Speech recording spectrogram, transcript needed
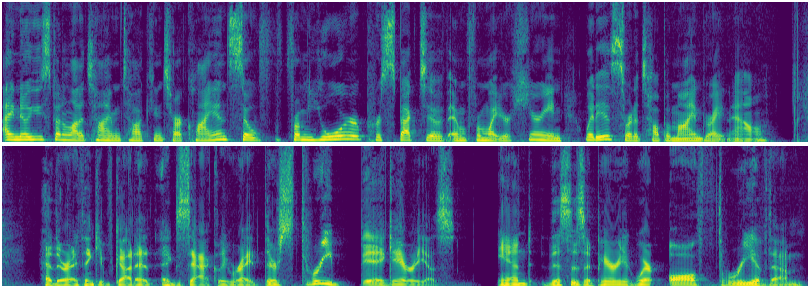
I know you spend a lot of time talking to our clients. So, from your perspective and from what you're hearing, what is sort of top of mind right now? Heather, I think you've got it exactly right. There's three big areas, and this is a period where all three of them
